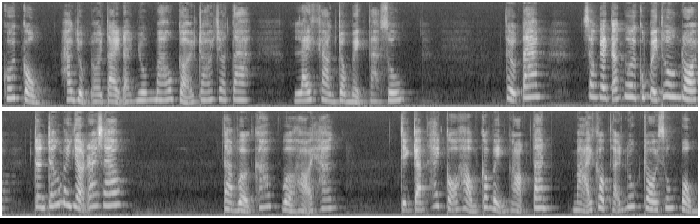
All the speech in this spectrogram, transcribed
Cuối cùng, hắn dùng đôi tay đã nhuốm máu cởi trói cho ta, lấy khăn trong miệng ta xuống. Tiểu tam, sao ngay cả ngươi cũng bị thương rồi? Trên trấn bây giờ ra sao? Ta vừa khóc vừa hỏi hắn. Chỉ cảm thấy cổ họng có vị ngọt tanh, mãi không thể nuốt trôi xuống bụng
